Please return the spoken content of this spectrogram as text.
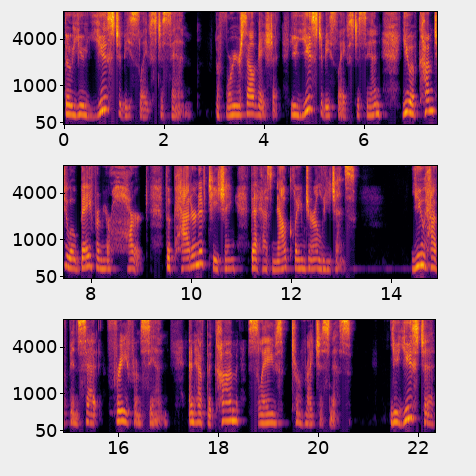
though you used to be slaves to sin before your salvation, you used to be slaves to sin, you have come to obey from your heart the pattern of teaching that has now claimed your allegiance. You have been set free from sin and have become slaves to righteousness. You used to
